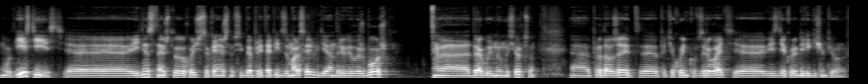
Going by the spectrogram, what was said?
Вот, есть и есть. Э, единственное, что хочется, конечно, всегда притопить за Марсель, где Андрей Виллаш-Бош дорогой моему сердцу, э, продолжает э, потихоньку взрывать везде, кроме Лиги Чемпионов.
